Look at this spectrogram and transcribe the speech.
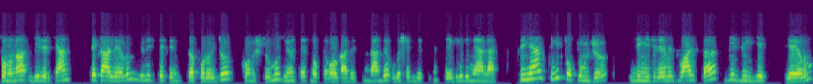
sonuna gelirken Tekrarlayalım. UNICEF'in raporuydu. Konuştuğumuz unicef.org adresinden de ulaşabilirsiniz sevgili dinleyenler. Dinleyen sivil toplumcu dinleyicilerimiz varsa bir bilgi yayalım.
